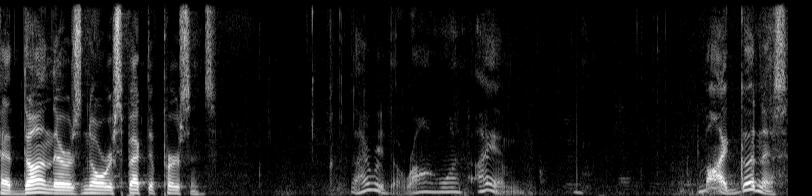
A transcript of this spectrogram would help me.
hath done, there is no respect of persons. Did I read the wrong one? I am. My goodness.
